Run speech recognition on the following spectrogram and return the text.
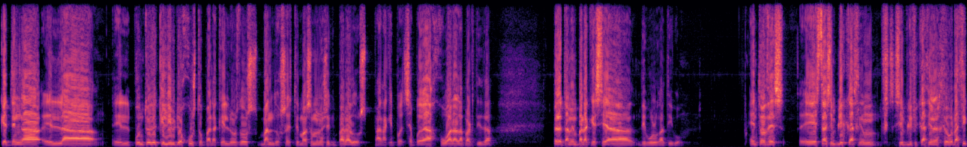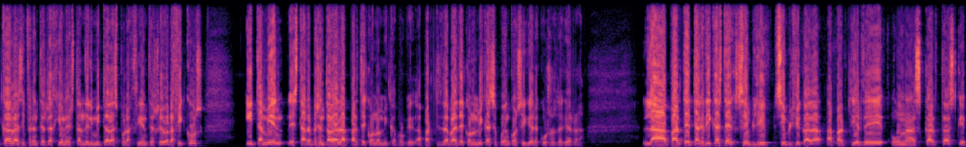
que tenga el punto de equilibrio justo para que los dos bandos estén más o menos equiparados, para que se pueda jugar a la partida, pero también para que sea divulgativo. Entonces, esta simplificación, simplificación es geográfica, las diferentes regiones están delimitadas por accidentes geográficos y también está representada la parte económica, porque a partir de la parte económica se pueden conseguir recursos de guerra. La parte táctica está simplificada a partir de unas cartas que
